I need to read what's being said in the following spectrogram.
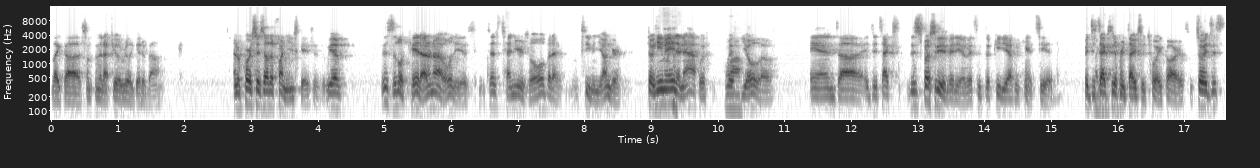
like uh, something that I feel really good about. And of course, there's other fun use cases. We have this little kid. I don't know how old he is. It says 10 years old, but I looks even younger. So he made an app with with wow. YOLO, and uh, it detects. This is supposed to be a video, but since it's a PDF, we can't see it. It detects okay. different types of toy cars. So it just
